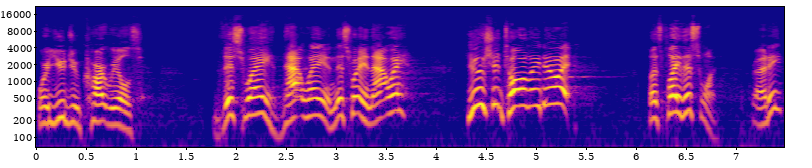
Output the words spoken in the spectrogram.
where you do cartwheels this way and that way and this way and that way, you should totally do it. Let's play this one. Ready?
